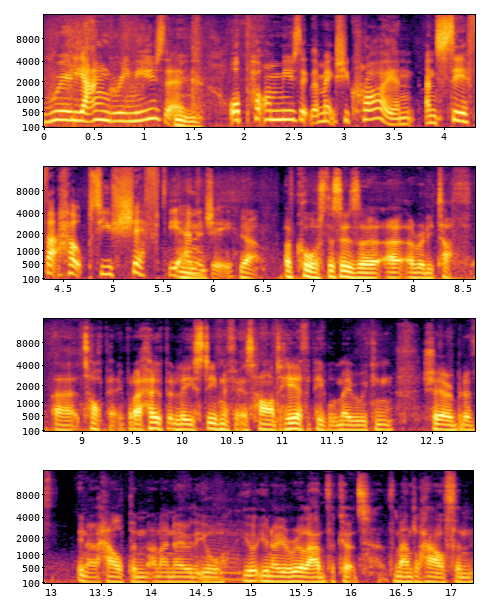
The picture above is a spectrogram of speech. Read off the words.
really angry music, or put on music that makes you cry, and and see if that helps you shift the energy. Yeah, of course, this is a, a a really tough uh, topic, but I hope at least, even if it is hard to hear for people, maybe we can share a bit of you know help. And, and I know that you're, you're you know you're a real advocate for mental health, and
